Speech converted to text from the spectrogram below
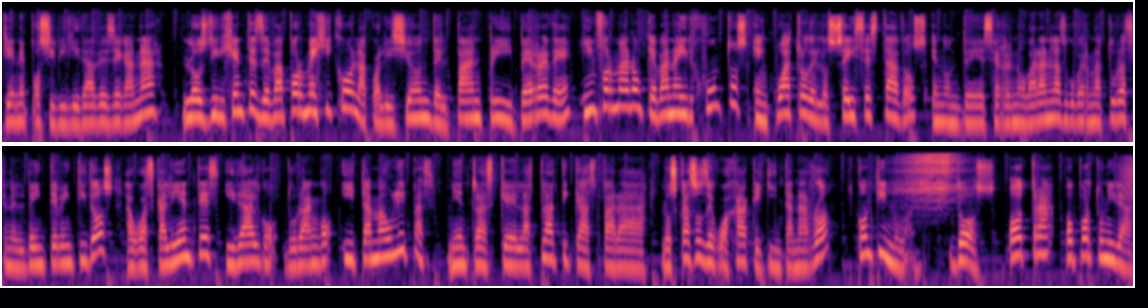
tiene posibilidades de ganar. Los dirigentes de Va por México, la coalición del PAN, PRI y PRD, informaron que van a ir juntos en cuatro de los seis estados en donde se renovarán las gubernaturas en el 2022, Aguascalientes, Hidalgo, Durango y Tamaulipas, mientras que las pláticas para los casos de Oaxaca y Quintana Roo continúan. 2. Otra oportunidad.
